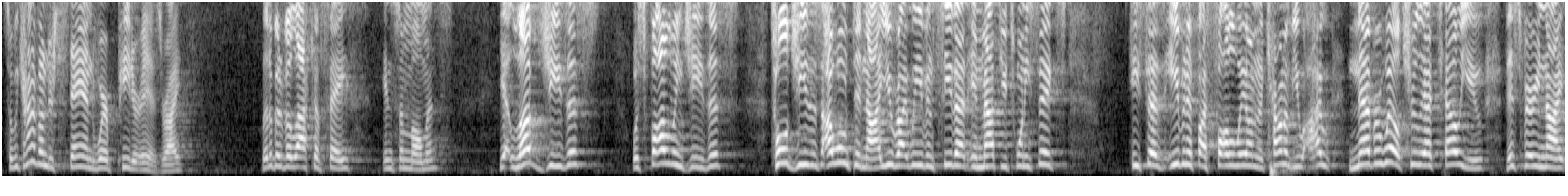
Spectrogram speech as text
So we kind of understand where Peter is, right? A little bit of a lack of faith in some moments, yet loved Jesus, was following Jesus, told Jesus, I won't deny you, right? We even see that in Matthew 26 he says, Even if I fall away on account of you, I never will. Truly, I tell you, this very night,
